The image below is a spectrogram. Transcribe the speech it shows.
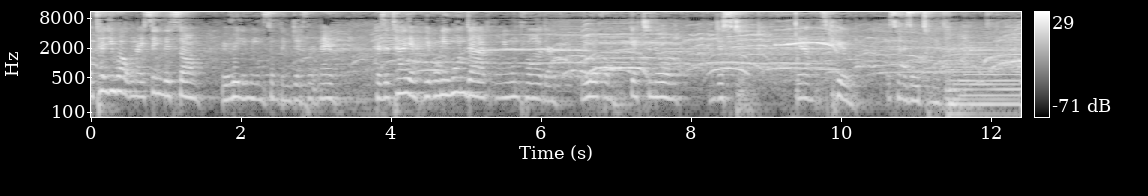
I'll tell you what, when I sing this song, it really means something different now. Because I tell you, you've only one dad, only one father. Love him, get to know him, and just, you know, it's cool. This one is ultimate.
